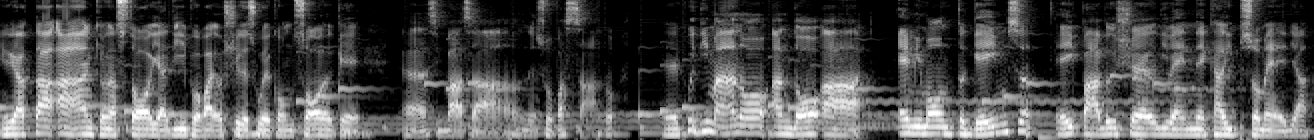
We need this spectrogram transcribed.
in realtà ha anche una storia di provare a uscire sulle console che uh, si basa nel suo passato. Eh, qui di mano andò a Emimont Games e il publisher divenne Calypso Media,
